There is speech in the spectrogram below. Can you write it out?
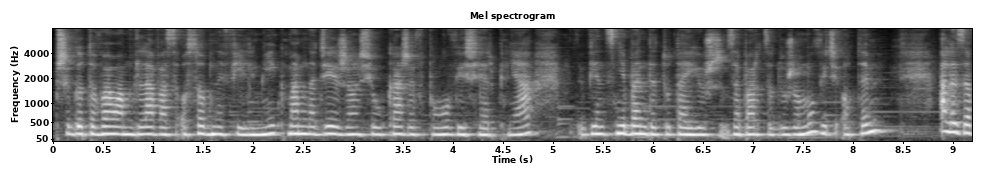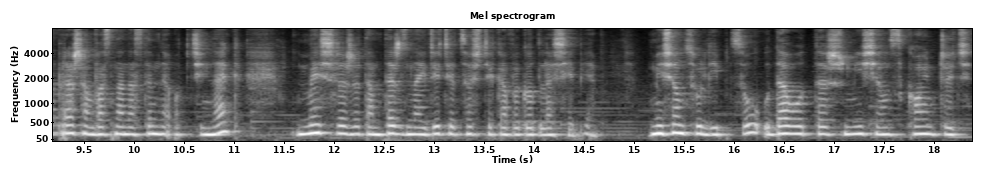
przygotowałam dla Was osobny filmik. Mam nadzieję, że on się ukaże w połowie sierpnia, więc nie będę tutaj już za bardzo dużo mówić o tym, ale zapraszam Was na następny odcinek. Myślę, że tam też znajdziecie coś ciekawego dla siebie. W miesiącu lipcu udało też mi się skończyć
